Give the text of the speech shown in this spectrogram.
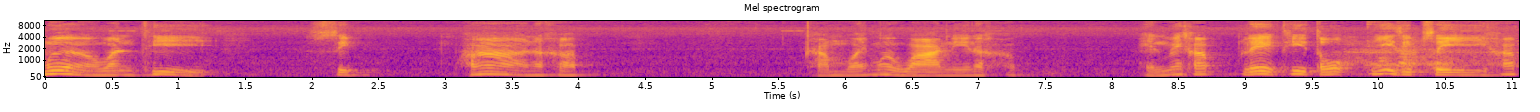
เมื่อวันที่ 15 นะครับทำไว้เมื่อวานนี้นะครับ เห็นไหมครับ เลขที่โต๊ะ 24 ครับ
